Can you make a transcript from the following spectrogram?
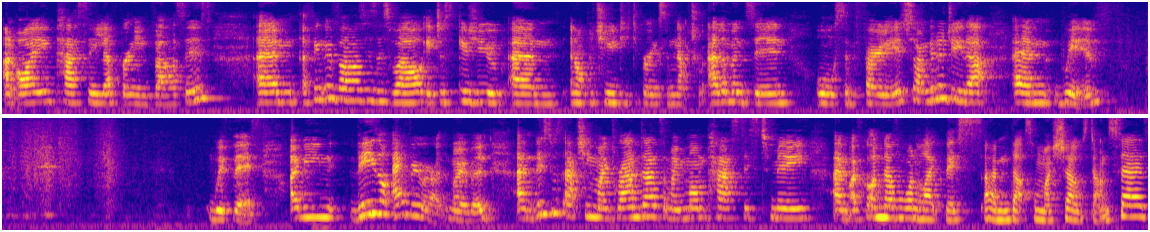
and I personally love bringing vases. Um, I think with vases as well, it just gives you um, an opportunity to bring some natural elements in or some foliage. So I'm going to do that um, with with this. I mean, these are everywhere at the moment. And um, this was actually my granddad's and my mum passed this to me. Um, I've got another one like this um, that's on my shelves downstairs.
